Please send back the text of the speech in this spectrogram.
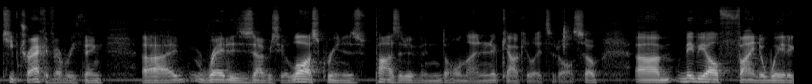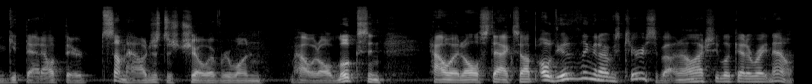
keep track of everything. Uh, red is obviously a loss, green is positive, and the whole nine, and it calculates it all. So um, maybe I'll find a way to get that out there somehow just to show everyone how it all looks. And how it all stacks up. Oh, the other thing that I was curious about, and I'll actually look at it right now.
